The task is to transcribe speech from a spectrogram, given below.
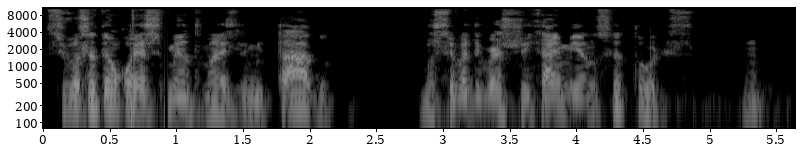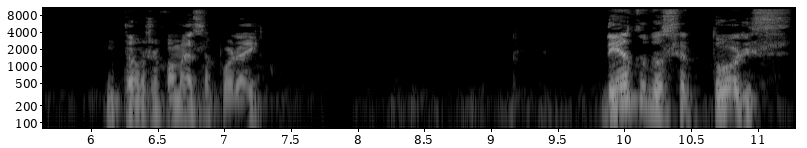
Se você tem um conhecimento mais limitado, você vai diversificar em menos setores. Né? Então já começa por aí. Dentro dos setores,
